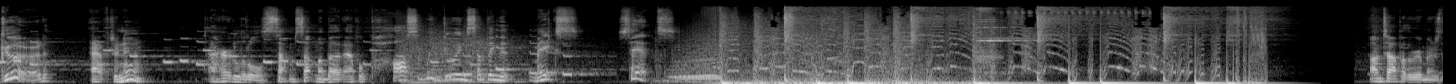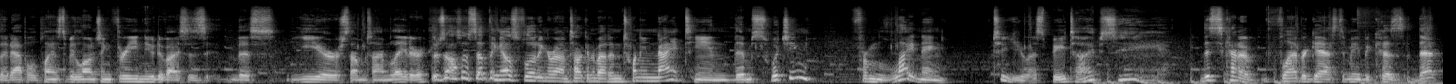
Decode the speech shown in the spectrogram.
Good afternoon. I heard a little something something about Apple possibly doing something that makes sense. On top of the rumors that Apple plans to be launching three new devices this year sometime later, there's also something else floating around talking about in 2019 them switching from Lightning to USB Type-C. This is kind of flabbergasted me because that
